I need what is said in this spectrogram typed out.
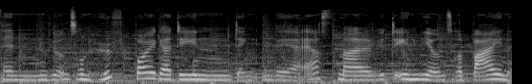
Wenn wir unseren Hüftbeuger dehnen, denken wir ja erstmal, wir dehnen hier unsere Beine.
